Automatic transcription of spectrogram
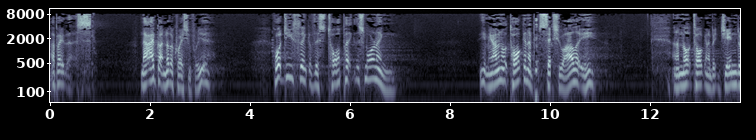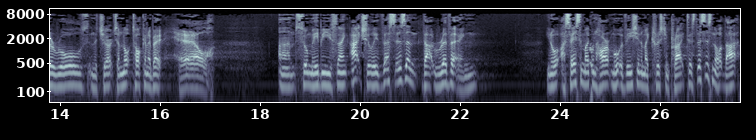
about this. Now I've got another question for you. What do you think of this topic this morning? I mean, I'm not talking about sexuality. And I'm not talking about gender roles in the church. I'm not talking about hell. Um, so maybe you think, actually, this isn't that riveting. You know, assessing my own heart motivation in my Christian practice. This is not that.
